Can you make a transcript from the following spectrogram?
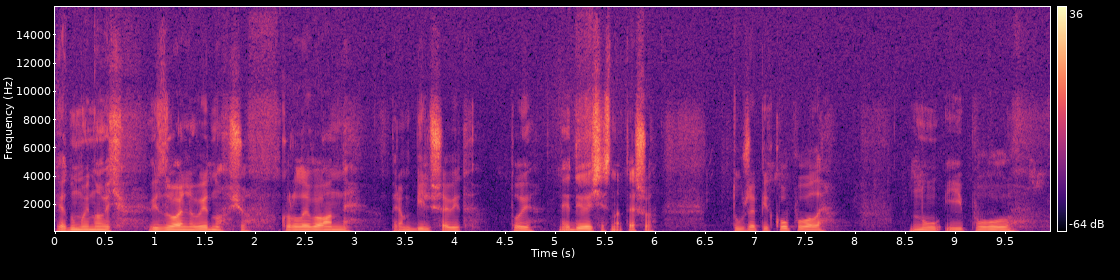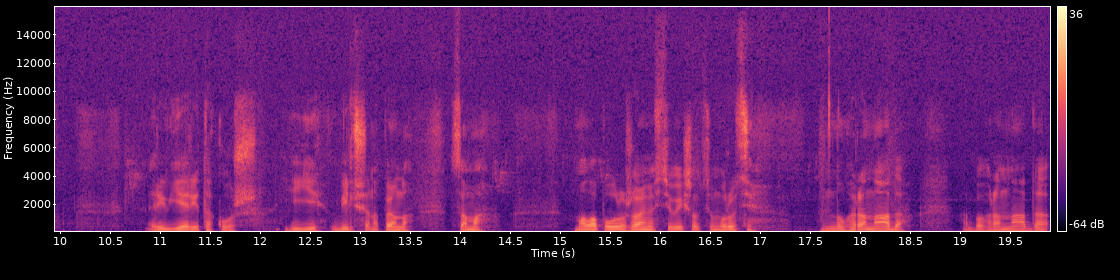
Я думаю, навіть візуально видно, що королева Анни прям більше від тої, не дивлячись на те, що ту вже підкопували. Ну і по Рів'єрі також її більше. Напевно, сама мала по урожайності вийшла в цьому році. Ну, гранада, або гранада,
